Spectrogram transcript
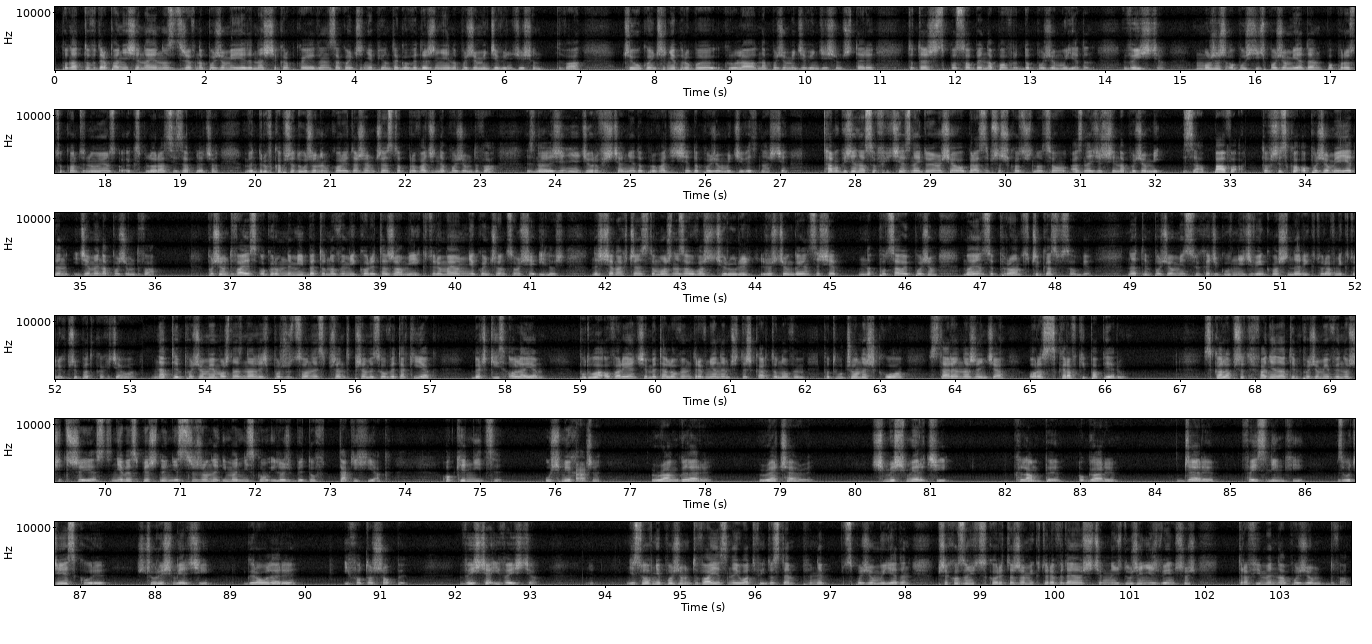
Ponadto wdrapanie się na jedno z drzew na poziomie 11.1, zakończenie piątego wydarzenia na poziomie 92, czy ukończenie próby króla na poziomie 94 to też sposoby na powrót do poziomu 1. Wyjścia. Możesz opuścić poziom 1 po prostu kontynuując eksplorację zaplecza. Wędrówka przedłużonym korytarzem często prowadzi na poziom 2. Znalezienie dziur w ścianie doprowadzi cię do poziomu 19. Tam, gdzie na suficie znajdują się obrazy przeszkód nocą, a znajdziesz się na poziomie zabawa. To wszystko o poziomie 1, idziemy na poziom 2. Poziom 2 jest ogromnymi betonowymi korytarzami, które mają niekończącą się ilość. Na ścianach często można zauważyć rury rozciągające się na, po cały poziom, mające prąd czy gaz w sobie. Na tym poziomie słychać głównie dźwięk maszynerii, która w niektórych przypadkach działa. Na tym poziomie można znaleźć porzucony sprzęt przemysłowy taki jak beczki z olejem, pudła o wariancie metalowym, drewnianym czy też kartonowym, potłuczone szkło, stare narzędzia oraz skrawki papieru. Skala przetrwania na tym poziomie wynosi 3. Jest niebezpieczny, niestrzeżony i ma niską ilość bytów, takich jak okiennicy, uśmiechacze, wranglery, rechery, ćmy śmierci, klampy, ogary, dżery, facelinki, złodzieje skóry, szczury śmierci, growlery i photoshopy. Wyjścia i wejścia. Niesłownie poziom 2 jest najłatwiej dostępny z poziomu 1. Przechodząc z korytarzami, które wydają się ciągnąć dłużej niż większość, trafimy na poziom 2.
